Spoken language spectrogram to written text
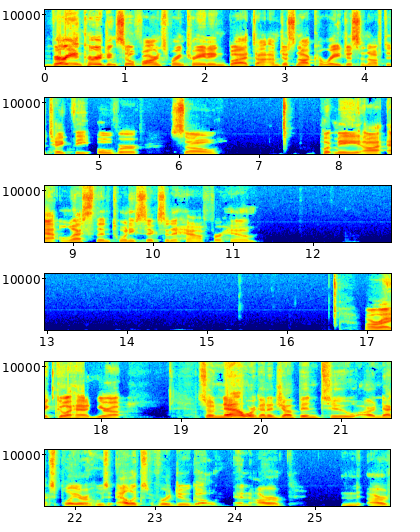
very encouraging so far in spring training. But uh, I'm just not courageous enough to take the over. So put me uh, at less than 26 and a half for him. All right, go ahead. You're up. So now we're going to jump into our next player, who's Alex Verdugo, and our our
